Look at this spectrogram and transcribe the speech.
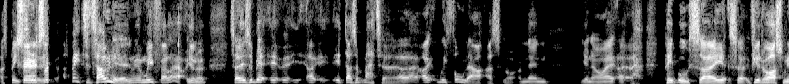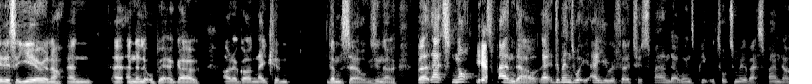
I speak seriously. To, I speak to Tony, and we fell out. You know, so it's a bit. It, it, it doesn't matter. I, I, we fall out us a lot, and then you know, I, uh, people say it's, uh, if you'd have asked me this a year and a, and uh, and a little bit ago, I'd have gone naked themselves, you know. But that's not yeah. Spandau. That, it depends what how you refer to Spandau. When people talk to me about Spandau,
